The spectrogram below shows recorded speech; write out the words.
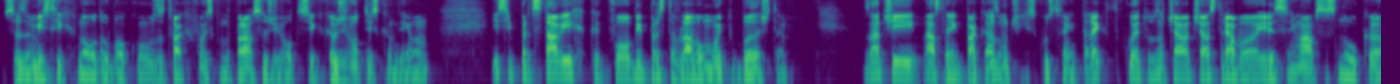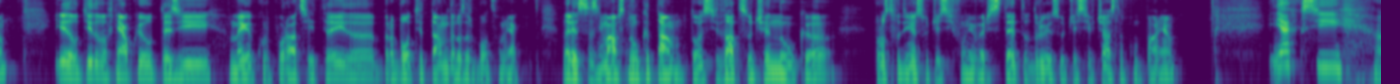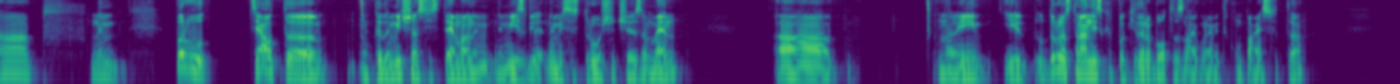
се замислих много дълбоко за това какво искам да правя с живота си, какъв живот искам да имам и си представих какво би представлявал моето бъдеще. Значи, аз нали, пак казвам, учих изкуствен интелект, което означава, че аз трябва или да се занимавам с наука, или да отида в някои от тези мегакорпорациите и да работя там, да разработвам някакво. Нали, да се занимавам с наука там. Тоест и двата случая наука, просто в един случай си в университета, в другия случай си в частна компания. И някакси а, не, първо, цялата академична система не, не, ми, изглед, не ми се струваше, че е за мен. А, нали, и от друга страна не исках пък и да работя за най-големите компании в света,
